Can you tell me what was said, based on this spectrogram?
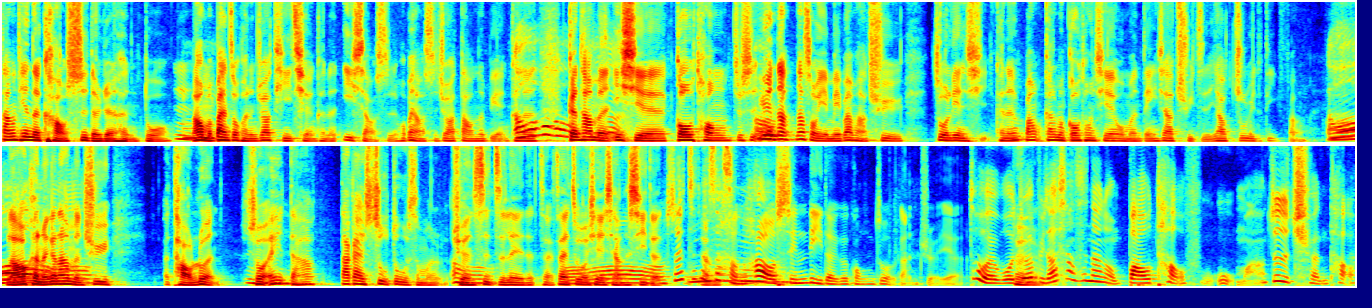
当天的考试的人很多，然后我们伴奏可能就要提前，可能一小时或半小时就要到那边，可能跟他们一些沟通，就是因为那那时候也没办法去做练习，可能帮跟他们沟通一些我们等一下曲子要注意的地方，然后可能跟他们去讨论，说哎，等下。大概速度什么诠释之类的，再再做一些详细的，所以真的是很耗心力的一个工作的感觉耶。对，我觉得比较像是那种包套服务嘛，就是全套。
